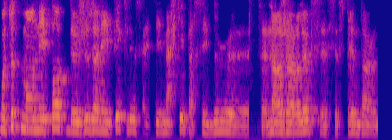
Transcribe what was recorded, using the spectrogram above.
moi, toute mon époque de Jeux olympiques, là, ça a été marqué par ces deux, ce nageur-là et ce, ce sprinter-là.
